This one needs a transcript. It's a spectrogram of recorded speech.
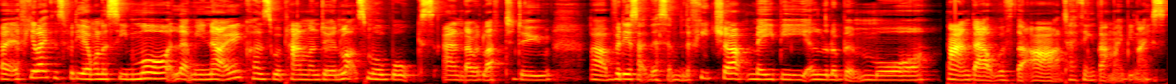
Uh, if you like this video and want to see more, let me know because we're planning on doing lots more walks and I would love to do uh, videos like this in the future, maybe a little bit more planned out with the art. I think that might be nice.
